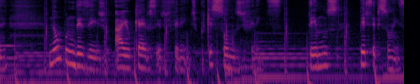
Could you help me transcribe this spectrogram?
né? Não por um desejo, ah, eu quero ser diferente, porque somos diferentes. Temos percepções.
